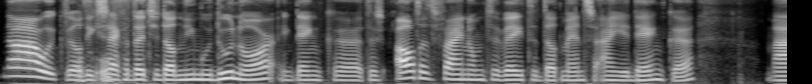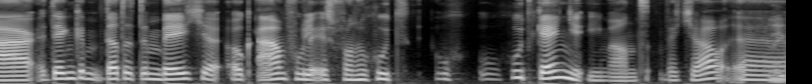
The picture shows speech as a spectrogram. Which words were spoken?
Nou, ik wil Of- niet of- zeggen dat je dat niet moet doen hoor. Ik denk, eh, het is altijd fijn om te weten dat mensen aan je denken. Maar ik denk dat het een beetje ook aanvoelen is van hoe goed, hoe, hoe goed ken je iemand, weet je wel? Eh, ik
